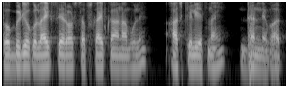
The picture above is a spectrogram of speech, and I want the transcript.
तो वीडियो को लाइक, शेयर और सब्सक्राइब करना ना भूलें। आज के लिए इतना ही। धन्यवाद।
